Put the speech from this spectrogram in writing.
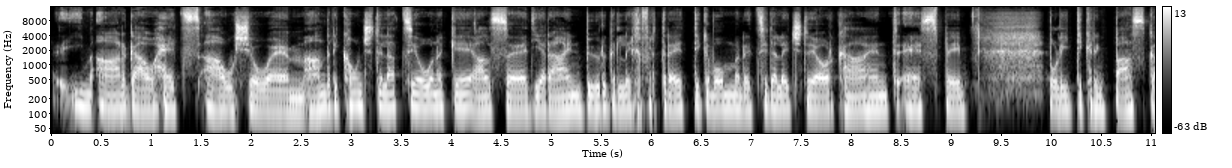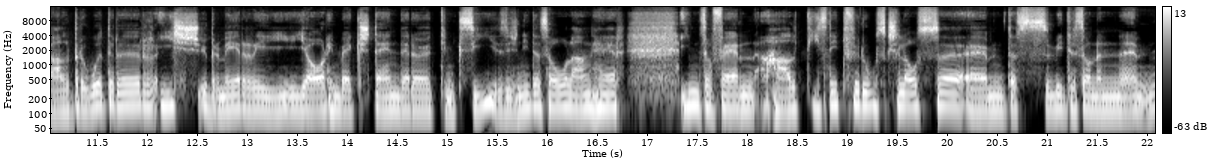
im Aargau hat es auch schon ähm, andere Konstellationen gegeben als äh, die rein bürgerliche Vertretung, die wir jetzt in den letzten Jahren hatten. SP Politikerin Pascal Bruderer ist über mehrere Jahre hinweg Ständerätin gewesen. Es ist nicht so lange her. Insofern halte ich es nicht für ausgeschlossen, ähm, dass wieder so ein ähm,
